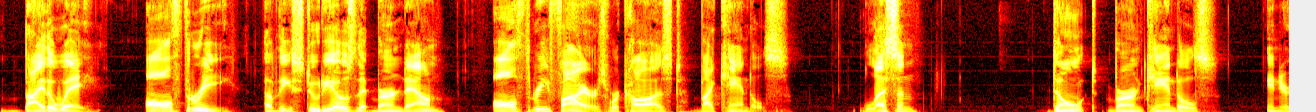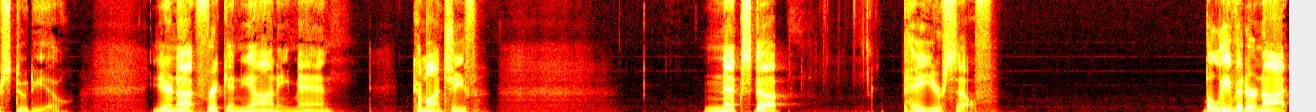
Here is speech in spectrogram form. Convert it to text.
By the way, all three of these studios that burned down, all three fires were caused by candles. Lesson don't burn candles in your studio. You're not fricking Yanni, man. Come on, Chief. Next up, pay yourself. Believe it or not,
